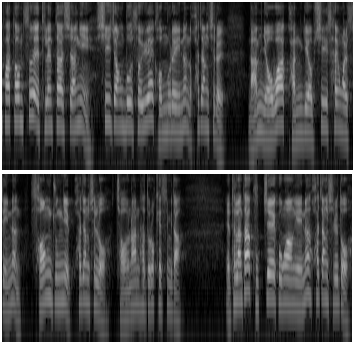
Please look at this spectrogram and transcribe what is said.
바텀스 애틀랜타 시장이 시정부 소유의 건물에 있는 화장실을 남녀와 관계없이 사용할 수 있는 성중립 화장실로 전환하도록 했습니다. 애틀란타 국제공항에 있는 화장실도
